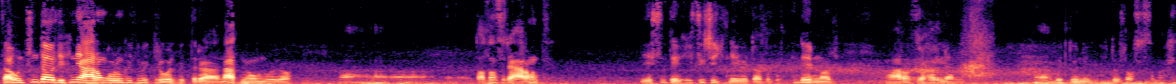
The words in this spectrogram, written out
За үндсэндээ бол эхний 13 км-ийг бол бид нар наадмын өмнө буюу 7 сарын 10-нд нээсэнтэй хэсэгчилж нээгээд одоо бүтэн дээр нь бол 10 сарын 28-нд бүдгүүнийг хөтөл дуусгасан байна.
